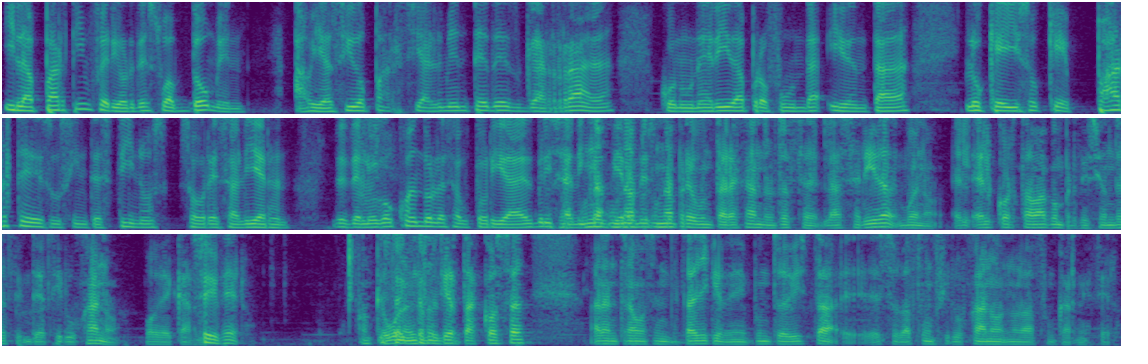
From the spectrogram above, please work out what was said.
y la parte inferior de su abdomen había sido parcialmente desgarrada con una herida profunda y dentada, lo que hizo que parte de sus intestinos sobresalieran. Desde luego, cuando las autoridades británicas vieron una, una, pregunta, Alejandro. Entonces, las heridas, bueno, él, cortaba con precisión de, cirujano o de carnicero. Aunque bueno, hizo ciertas cosas, ahora entramos en detalle que desde mi punto de vista eh, eso lo hace un cirujano, no lo hace un carnicero.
